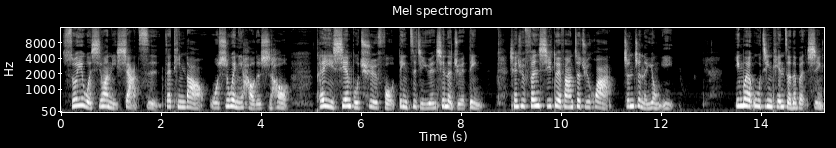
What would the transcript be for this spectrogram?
所以，我希望你下次在听到“我是为你好”的时候，可以先不去否定自己原先的决定，先去分析对方这句话真正的用意。因为物竞天择的本性，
